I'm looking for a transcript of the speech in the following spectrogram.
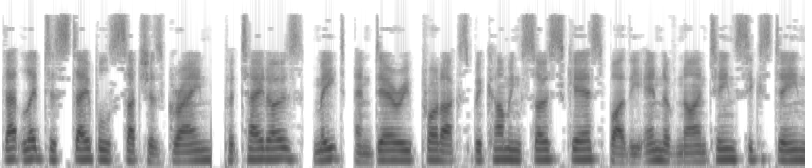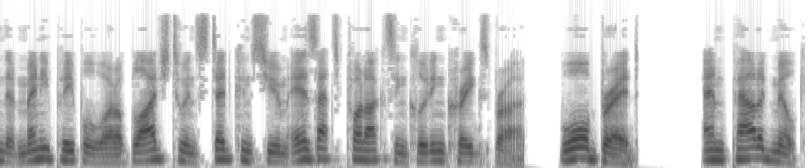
That led to staples such as grain, potatoes, meat, and dairy products becoming so scarce by the end of 1916 that many people were obliged to instead consume ersatz products including Kriegsbrot war bread", and powdered milk.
